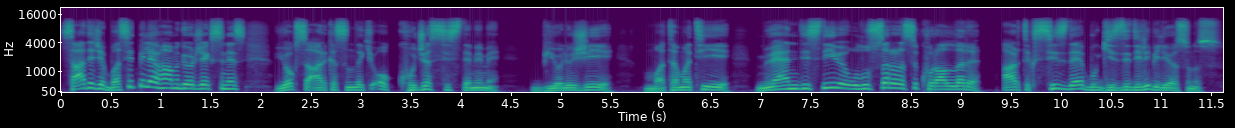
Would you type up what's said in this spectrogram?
Sadece basit bir levha mı göreceksiniz yoksa arkasındaki o koca sistemi mi? Biyolojiyi, matematiği, mühendisliği ve uluslararası kuralları. Artık siz de bu gizli dili biliyorsunuz.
